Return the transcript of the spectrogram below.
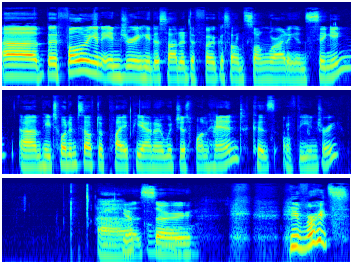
Uh, but following an injury, he decided to focus on songwriting and singing. Um, he taught himself to play piano with just one hand because of the injury. Uh, Yep. So he wrote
